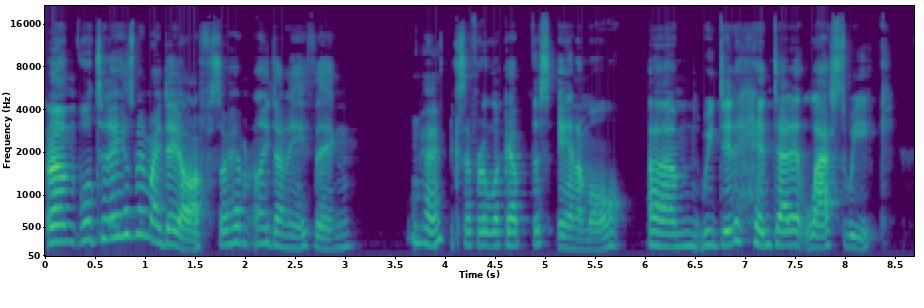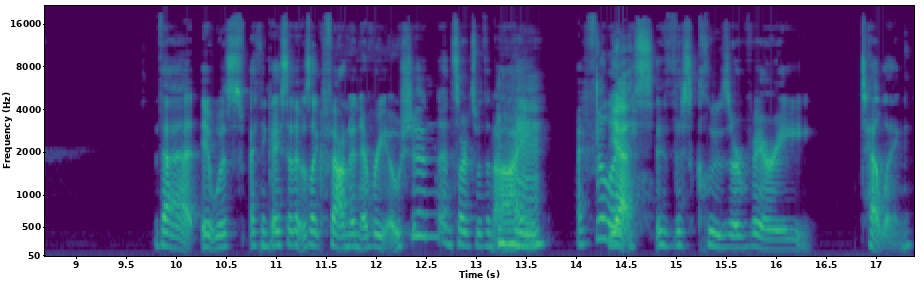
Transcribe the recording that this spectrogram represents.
Um. Well, today has been my day off, so I haven't really done anything. Okay. except for look up this animal. Um, we did hint at it last week that it was. I think I said it was like found in every ocean and starts with an I. Mhm. I feel like Yes. this clues are very telling.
